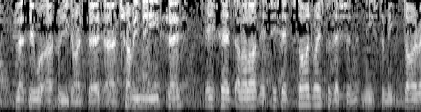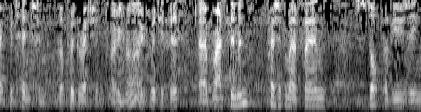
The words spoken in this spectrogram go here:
So let's see what uh, some of you guys said. Uh, Chubby Mead said, He said, and I like this. He said, sideways possession needs to meet direct retention for progression, "Very nice." which is good. Uh, Brad Simmons, Pressure from our fans. Stop abusing.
